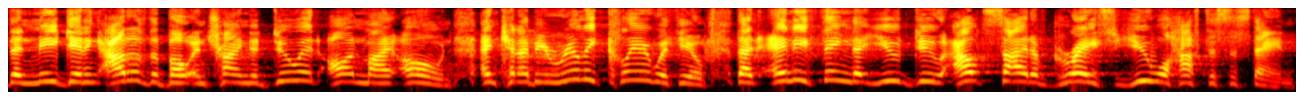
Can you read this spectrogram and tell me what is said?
than me getting out of the boat and trying to do it on my own. And can i be really clear with you that anything that you do outside of grace you will have to sustain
